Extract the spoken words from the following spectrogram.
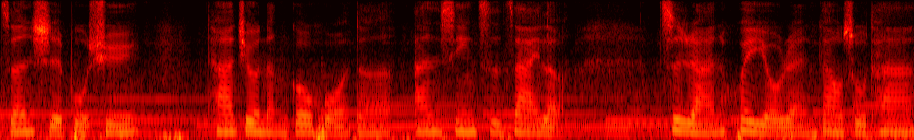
真实不虚，他就能够活得安心自在了。自然会有人告诉他，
